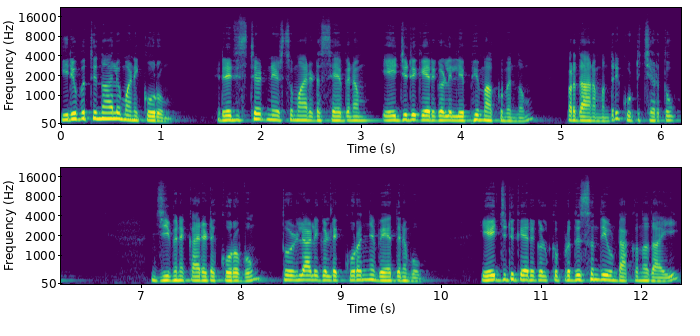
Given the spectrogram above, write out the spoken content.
ഇരുപത്തിനാല് മണിക്കൂറും രജിസ്റ്റേർഡ് നഴ്സുമാരുടെ സേവനം ഏജ്ഡ് കെയറുകളിൽ ലഭ്യമാക്കുമെന്നും പ്രധാനമന്ത്രി കൂട്ടിച്ചേർത്തു. ജീവനക്കാരുടെ കുറവും തൊഴിലാളികളുടെ കുറഞ്ഞ വേതനവും ഏജ്ഡ് കെയറുകൾക്ക് പ്രതിസന്ധിയുണ്ടാക്കുന്നതായി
